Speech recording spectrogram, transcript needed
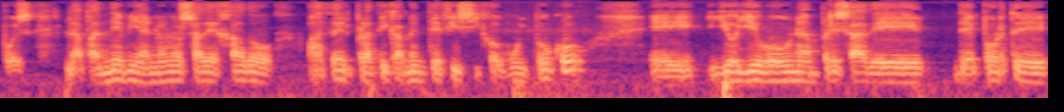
pues la pandemia no nos ha dejado hacer prácticamente físico muy poco. Eh, yo llevo una empresa de deporte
